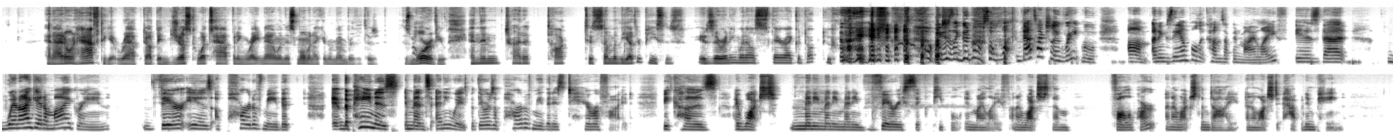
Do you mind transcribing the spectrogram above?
And I don't have to get wrapped up in just what's happening right now in this moment. I can remember that there's there's more of you and then try to talk to some of the other pieces. Is there anyone else there I could talk to? Which is a good move. So what, that's actually a great move. Um, an example that comes up in my life is that when I get a migraine, there is a part of me that Eh, the pain is immense anyways but there is a part of me that is terrified because i watched many many many very sick people in my life and i watched them fall apart and i watched them die and i watched it happen in pain.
